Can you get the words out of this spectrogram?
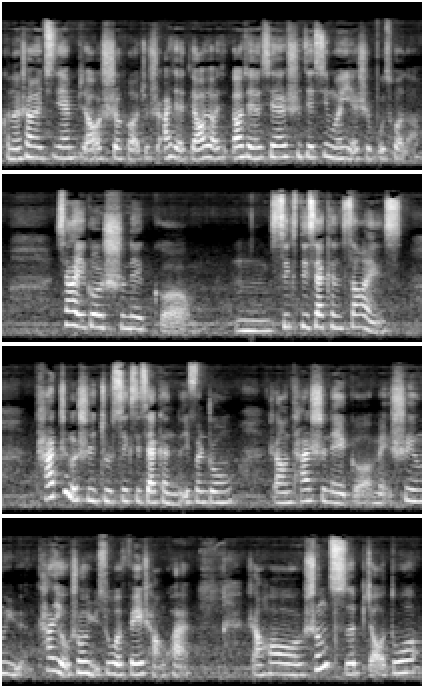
可能上学期间比较适合，就是而且了解了解一些世界新闻也是不错的。下一个是那个嗯，Sixty Second Science，它这个是就是 Sixty Second 一分钟，然后它是那个美式英语，它有时候语速会非常快，然后生词比较多，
